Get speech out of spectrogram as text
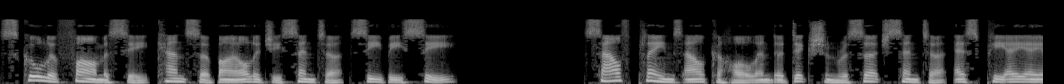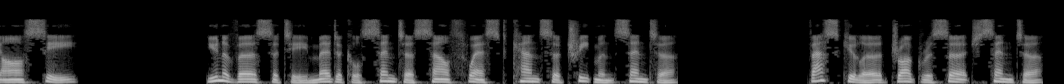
School of Pharmacy Cancer Biology Center CBC South Plains Alcohol and Addiction Research Center SPAARC University Medical Center Southwest Cancer Treatment Center Vascular Drug Research Center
